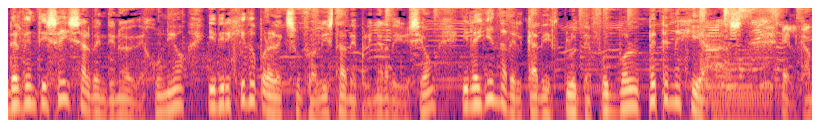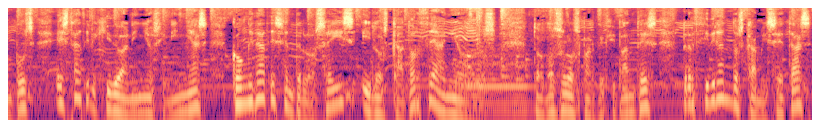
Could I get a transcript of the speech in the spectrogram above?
del 26 al 29 de junio y dirigido por el exfutbolista de Primera División y leyenda del Cádiz Club de Fútbol, Pepe Mejías. El campus está dirigido a niños y niñas con edades entre los 6 y los 14 años. Todos los participantes recibirán dos camisetas,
